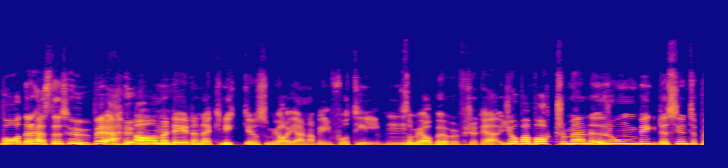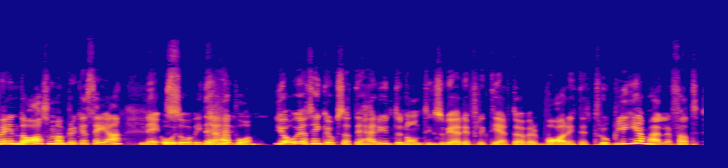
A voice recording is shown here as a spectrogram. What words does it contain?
vad, är hästens huvud? Ja, men det är den där knycken som jag gärna vill få till. Mm. Som jag behöver försöka jobba bort. Men Rom byggdes ju inte på en dag som man brukar säga. Nej, och så vi det tränar här- på. Ja, och jag tänker också att det här är ju inte någonting som vi har reflekterat över varit ett problem heller. För att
